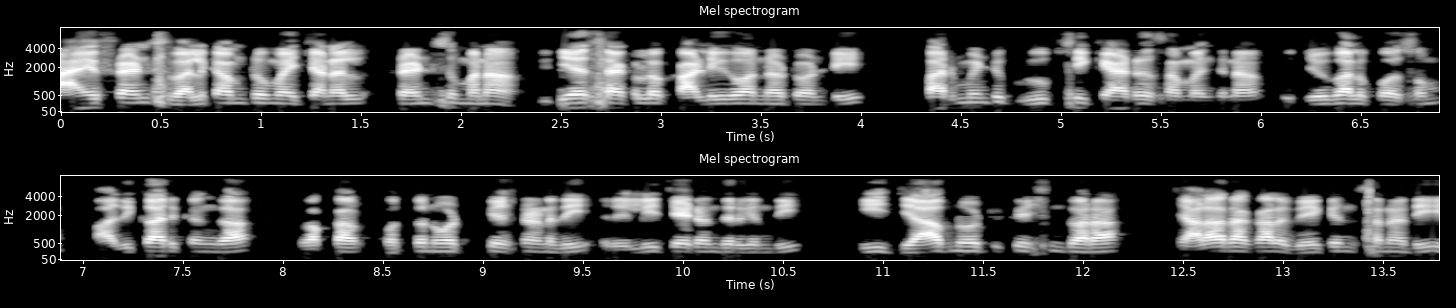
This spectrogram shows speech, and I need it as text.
Hi friends welcome to my channel friends మన విద్యాశాఖలో ఖాళీగా ఉన్నటువంటి పర్మనెంట్ గ్రూప్ సి క్యాడర్ సంబంధించిన ఉద్యోగాల కోసం అధికారికంగా ఒక కొత్త నోటిఫికేషన్ అనేది రిలీజ్ చేయడం జరిగింది. ఈ జాబ్ నోటిఫికేషన్ ద్వారా చాలా రకాల వేకెన్సీ అనేది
